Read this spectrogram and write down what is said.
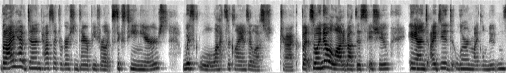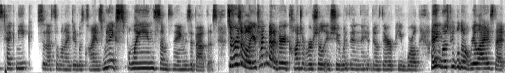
but I have done past life regression therapy for like 16 years with lots of clients. I lost track, but so I know a lot about this issue. And I did learn Michael Newton's technique. So that's the one I did with clients. I'm going to explain some things about this. So, first of all, you're talking about a very controversial issue within the hypnotherapy world. I think most people don't realize that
